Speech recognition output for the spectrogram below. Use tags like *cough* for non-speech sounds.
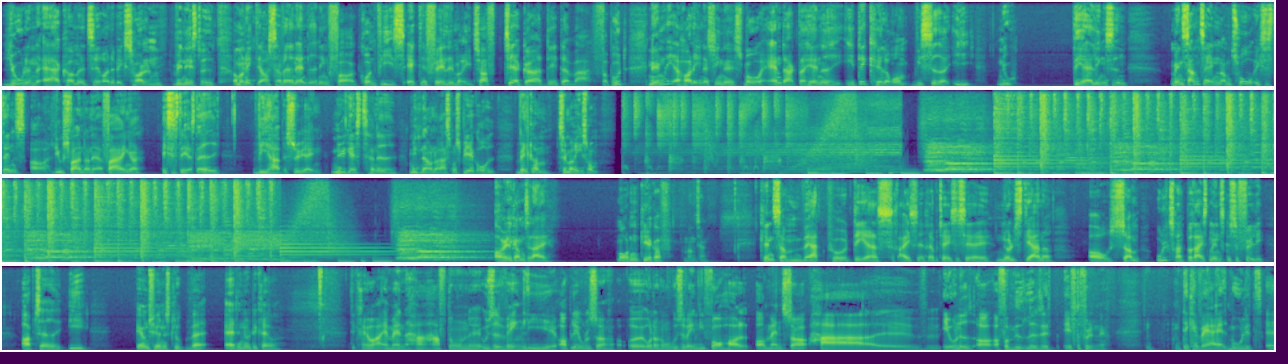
Julen er kommet til Rønnebæksholm ved Næstved, og må ikke det også har været en anledning for Grundtvigs ægtefælle Marie Toft til at gøre det, der var forbudt, nemlig at holde en af sine små andagter hernede i det kælderrum, vi sidder i nu. Det er længe siden, men samtalen om tro, eksistens og livsforandrende erfaringer eksisterer stadig. Vi har besøg af en ny gæst hernede. Mit navn er Rasmus Birkerud. Velkommen til Maries Rum. Og velkommen til dig, Morten Kirchhoff. Mange tak. Kendt som vært på DR's rejsereportageserie 0 Stjerner, og som ultraberejst menneske selvfølgelig optaget i Eventyrernes Klub. Hvad er det nu, det kræver? Det kræver, at man har haft nogle øh, usædvanlige øh, oplevelser øh, under nogle usædvanlige forhold, og man så har øh, evnet at, at formidle det efterfølgende. Det kan være alt muligt, øh,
